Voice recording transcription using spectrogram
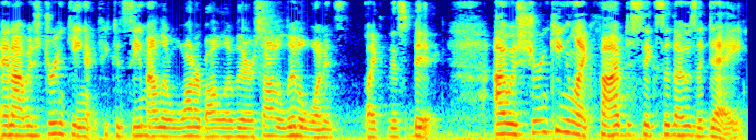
And I was drinking, if you can see my little water bottle over there, it's not a little one, it's like this big. I was drinking like five to six of those a day,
